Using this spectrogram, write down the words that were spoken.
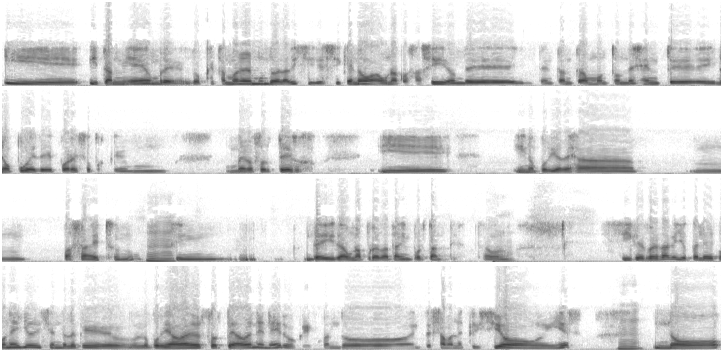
Y, y también, hombre, los que estamos en el mundo de la bici, sí que no a una cosa así, donde intenta entrar un montón de gente y no puede por eso, porque es un, mero sorteo. Y, y no podía dejar mm, pasar esto, ¿no? Sin, de ir a una prueba tan importante. Sí que es verdad que yo peleé con ellos diciéndole que lo podían haber sorteado en enero, que es cuando empezaba la inscripción y eso no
